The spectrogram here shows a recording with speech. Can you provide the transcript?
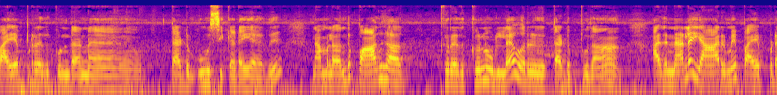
பயப்படுறதுக்கு உண்டான தடு ஊசி கிடையாது. நம்மளை வந்து பாதுகாக்கிறதுக்குன்னு உள்ள ஒரு தடுப்பு தான். அதனால் யாருமே பயப்பட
